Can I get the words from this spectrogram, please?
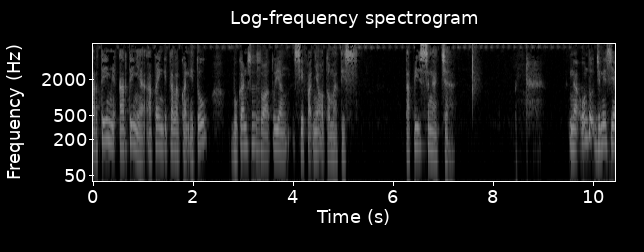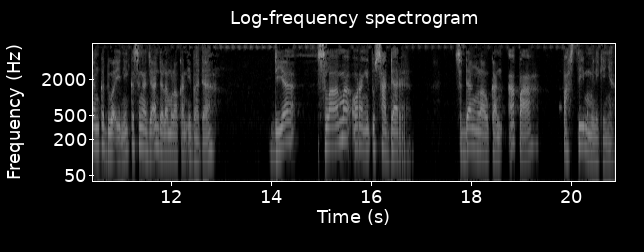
Artinya, artinya apa yang kita lakukan itu bukan sesuatu yang sifatnya otomatis, tapi sengaja. Nah, untuk jenis yang kedua ini, kesengajaan dalam melakukan ibadah, dia selama orang itu sadar sedang melakukan apa, pasti memilikinya.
